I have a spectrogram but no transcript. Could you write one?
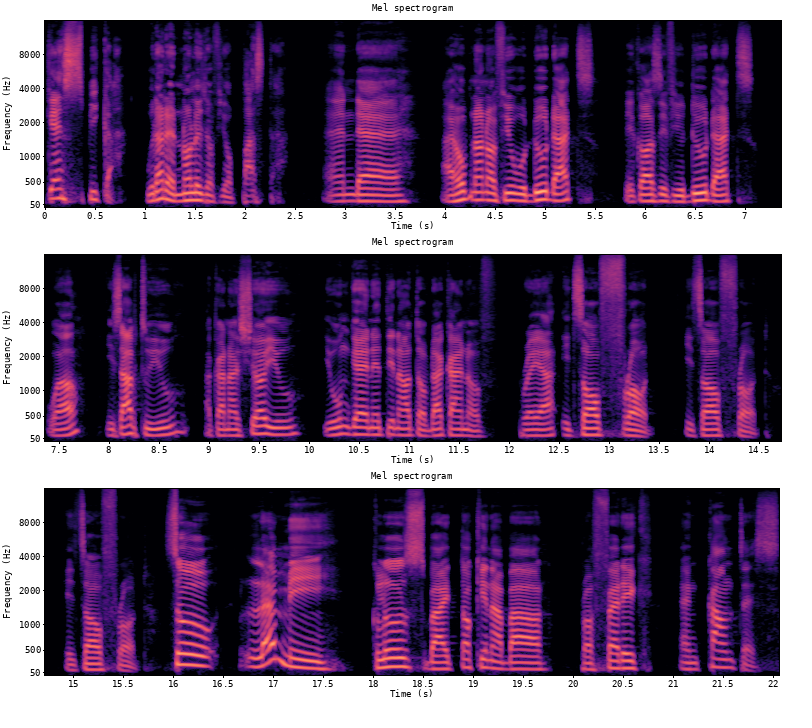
guest speaker without the knowledge of your pastor? And uh, I hope none of you will do that because if you do that, well, it's up to you. I can assure you, you won't get anything out of that kind of prayer. It's all fraud. It's all fraud. It's all fraud. So let me close by talking about prophetic encounters.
